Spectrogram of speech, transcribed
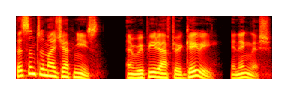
Listen to my Japanese and repeat after Gary in English.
